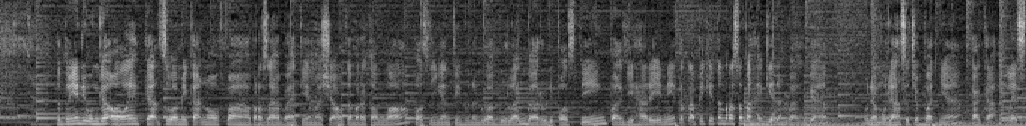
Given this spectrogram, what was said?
Tentunya diunggah oleh Kak suami Kak Nova, persahabat ya Masya Allah, Tabarakallah, postingan timbunan 2 bulan baru diposting pagi hari ini, tetapi kita merasa bahagia dan bangga. Mudah-mudahan secepatnya kakak Les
